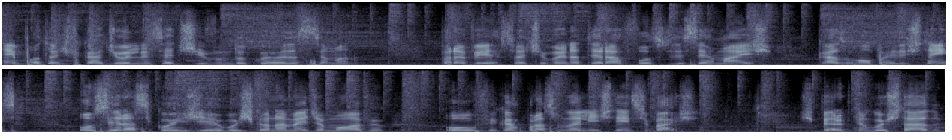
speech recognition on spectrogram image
é importante ficar de olho nesse ativo no decorrer dessa semana, para ver se o ativo ainda terá força de descer mais, caso rompa a resistência, ou se irá se corrigir buscando a média móvel ou ficar próximo da linha de tendência de baixa. Espero que tenham gostado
